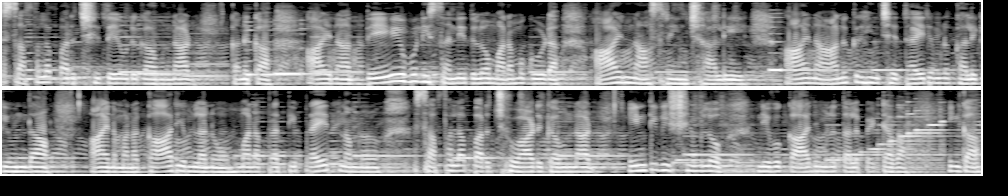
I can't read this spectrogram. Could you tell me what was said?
సఫలపరిచి దేవుడిగా ఉన్నాడు. కనుక ఆయన దేవుని సన్నిధిలో మనము కూడా ఆయన్ని ఆశ్రయించాలి. ఆయన అనుగ్రహించే ధైర్యంను కలిగి ఉందా? ఆయన మన కార్యములను మన ప్రతి ప్రయత్నమును సఫలపరచువాడుగా ఉన్నాడు. ఇంటి విషయంలో నీవు కార్యమును తలపెట్టావా? ఇంకా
